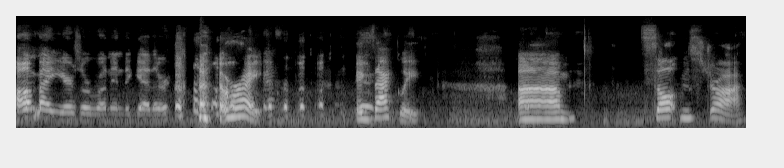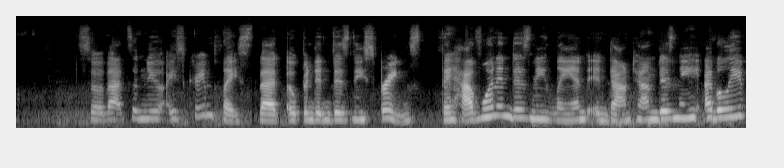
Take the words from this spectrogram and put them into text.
all my years are running together. right. Exactly. Um, Salt and Straw. So that's a new ice cream place that opened in Disney Springs. They have one in Disneyland in downtown Disney, I believe,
